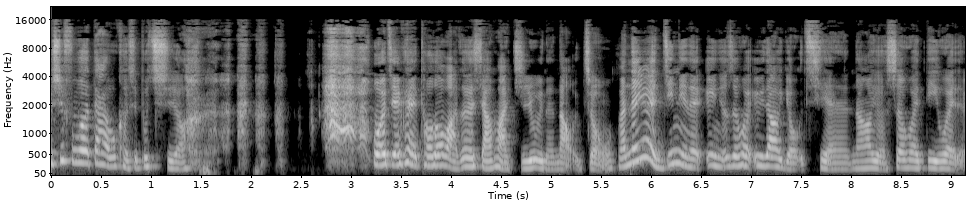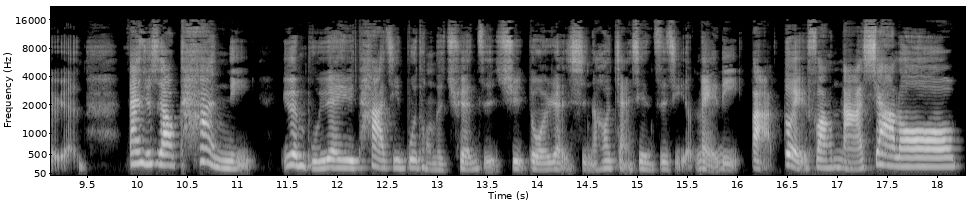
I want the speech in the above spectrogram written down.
是富二代，我可是不吃哦。我姐可以偷偷把这个想法植入你的脑中，反正因为你今年的运就是会遇到有钱，然后有社会地位的人，但就是要看你愿不愿意踏进不同的圈子去多认识，然后展现自己的魅力，把对方拿下喽。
